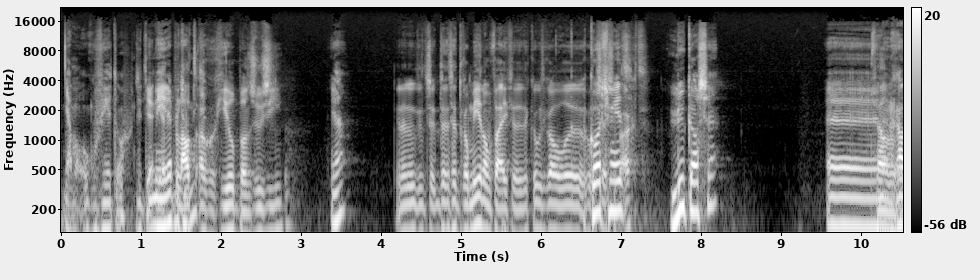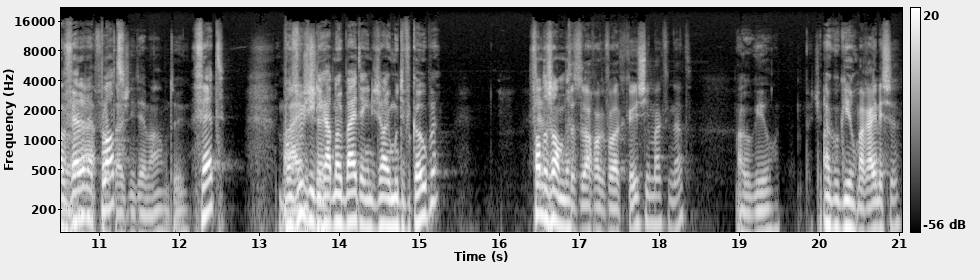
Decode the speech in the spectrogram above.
Ja, maar ongeveer toch? Dit, Ja, meer je heb Plat. Agogiel, Banzuzi. Ja. En dan, er zijn er al meer dan vijf. Er komt er al uh, Kortsmit. acht. Lucassen. Eh, dan gaan we verder. Ja, Plat. Veldhuis niet helemaal natuurlijk. Vet. Banzuzi, is, die eh, gaat nooit bij tegen. Die zou je moeten verkopen. Van der Ja, Zanden. Dat is afhankelijk van welke keuze je maakt inderdaad. Agogiel. Agogiel. Marijnissen.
